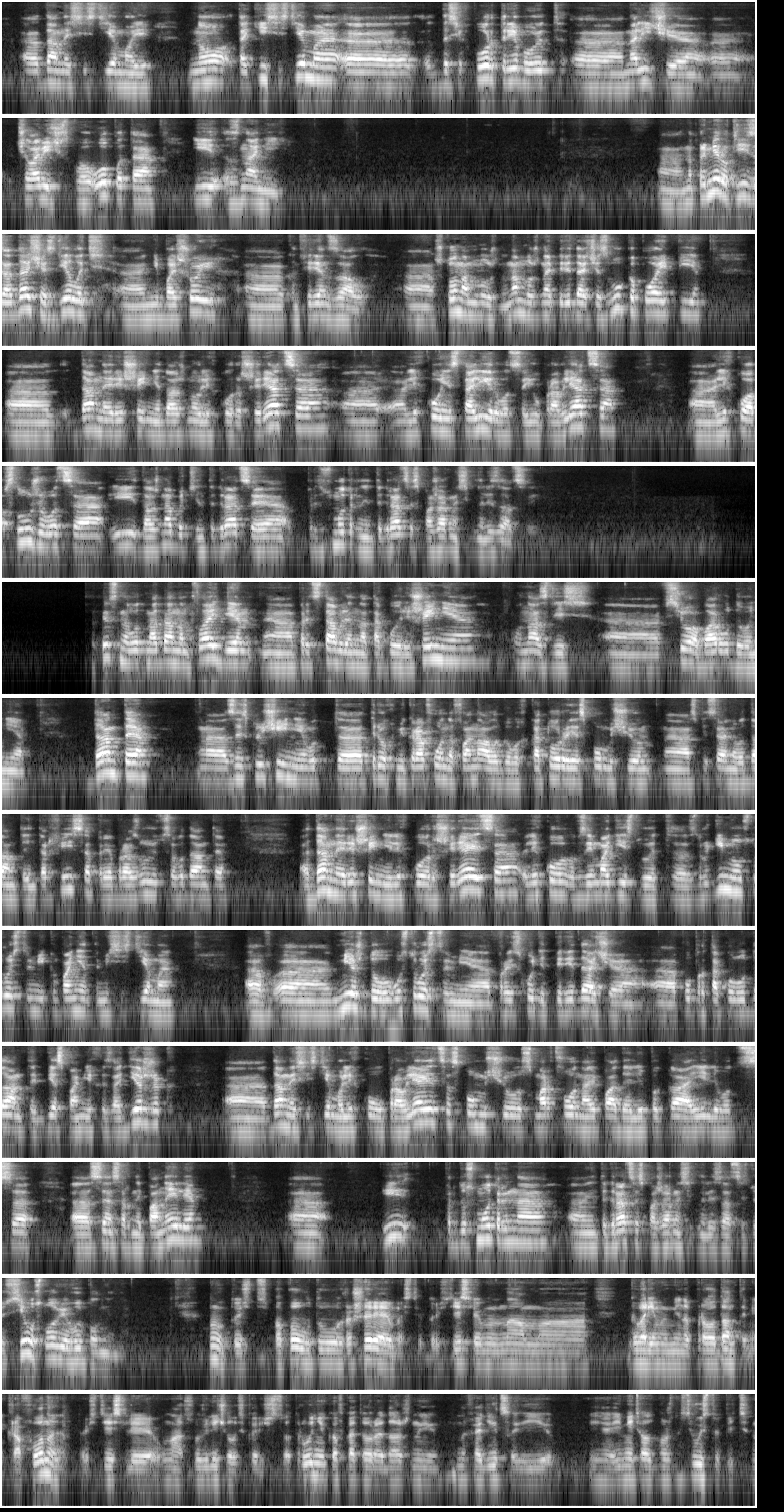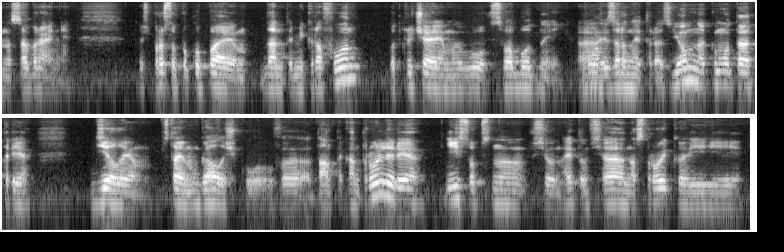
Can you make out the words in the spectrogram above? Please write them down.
данной системой, но такие системы э, до сих пор требуют э, наличия человеческого опыта и знаний. Например, вот есть задача сделать небольшой конференц-зал. Что нам нужно? Нам нужна передача звука по IP. Данное решение должно легко расширяться, легко инсталлироваться и управляться, легко обслуживаться и должна быть интеграция, предусмотрена интеграция с пожарной сигнализацией. Соответственно, вот на данном слайде представлено такое решение. У нас здесь все оборудование Dante, а, за исключением вот трех микрофонов аналоговых, которые с помощью специального Dante интерфейса преобразуются в Dante. Данное решение легко расширяется, легко взаимодействует э, с другими устройствами и компонентами системы. Между устройствами происходит передача по протоколу Dante без помех и задержек. Данная система легко управляется с помощью смартфона, iPad или ПК, или вот с Э, сенсорной панели э, и предусмотрена э, интеграция с пожарной сигнализацией. То есть все условия выполнены. Ну, то есть по поводу расширяемости, то есть если мы нам говорим именно про данты микрофоны, то есть если у нас увеличилось количество сотрудников, которые должны находиться и, и иметь возможность выступить на собрании, то есть просто покупаем данты микрофон, подключаем его в свободный э, Ethernet разъем на коммутаторе, делаем, ставим галочку в Dante-контроллере, и, собственно, все, на этом вся настройка и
